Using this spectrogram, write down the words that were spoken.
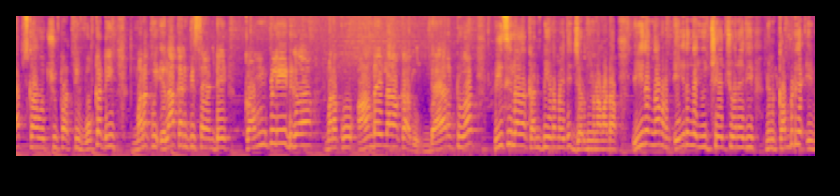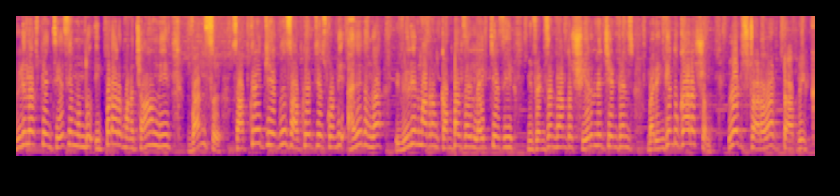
యాప్స్ కావచ్చు ప్రతి ఒక్కటి మనకు ఎలా కనిపిస్తాయంటే కంప్లీట్గా మనకు ఆండ్రాయిడ్ లాగా కాదు డైరెక్ట్గా పీసీ లాగా కనిపించడం అయితే జరుగుతుందన్నమాట. ఈ విధంగా మనం ఏ విధంగా యూజ్ చేయొచ్చు అనేది నేను కంప్లీట్గా ఈ వీడియోలో ఎక్స్ప్లెయిన్ చేసే ముందు ఇప్పటివరకు మన ఛానల్ని వన్స్ సబ్స్క్రైబ్ చేయకపోతే సబ్స్క్రైబ్ చేసుకోండి. అదేవిధంగా ఈ వీడియోని మాత్రం కంపల్సరీ లైక్ చేసి మీ ఫ్రెండ్స్ అండ్ ఫ్యామిలీతో షేర్ అనేది చేయండి ఫ్రెండ్స్ మరి ఇంకెందుకు ఆలస్యం? Let start our topic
